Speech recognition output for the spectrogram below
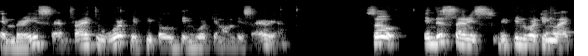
embrace and try to work with people who've been working on this area. So in this series, we've been working like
